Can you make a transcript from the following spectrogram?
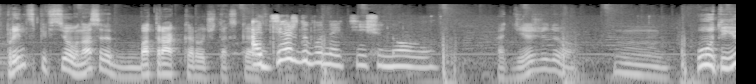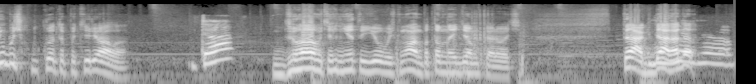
В принципе, все, у нас этот батрак, короче, так сказать. Одежду бы найти еще новую. Одежду? Хм. О, ты юбочку куда-то потеряла. Да? Да, у тебя нет юбочки. Ну ладно, потом найдем, короче. Так, да, надо... Наверное,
